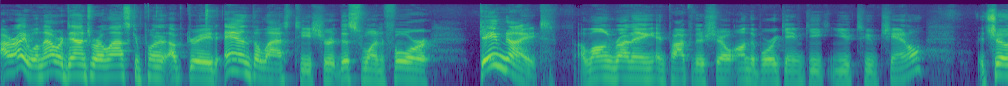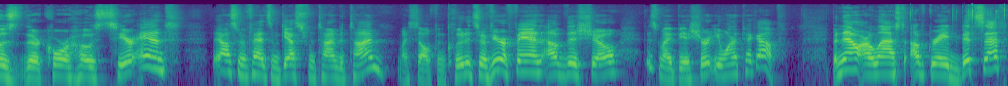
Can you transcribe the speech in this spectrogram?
All right, well now we're down to our last component upgrade and the last t-shirt, this one for Game Night a long running and popular show on the Board Game Geek YouTube channel. It shows their core hosts here, and they also have had some guests from time to time, myself included. So if you're a fan of this show, this might be a shirt you want to pick up. But now our last upgrade bit set,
